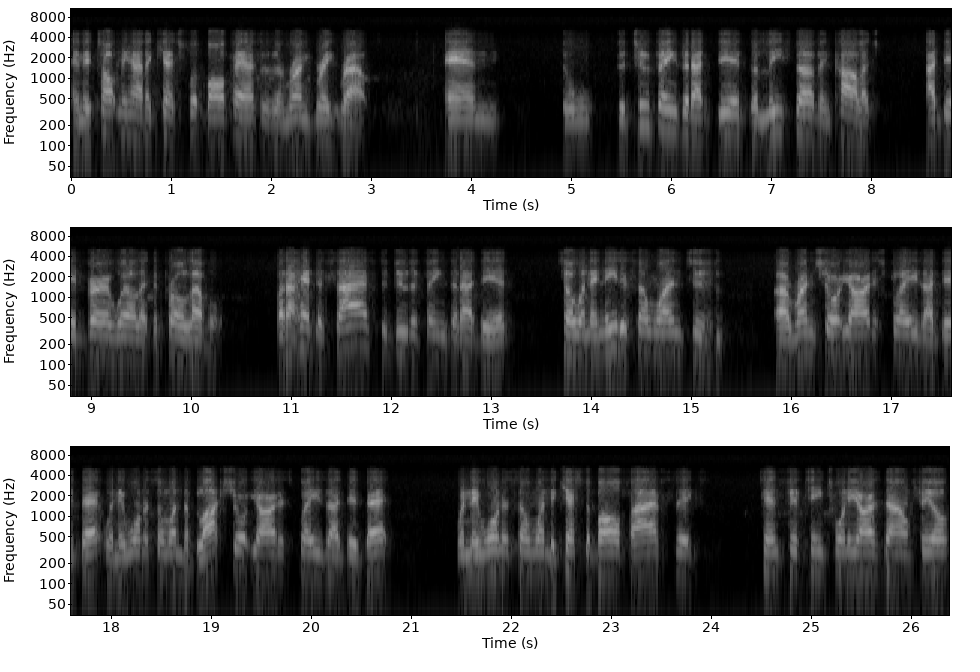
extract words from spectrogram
and they taught me how to catch football passes and run great routes. And the the two things that I did the least of in college, I did very well at the pro level. But I had the size to do the things that I did. So when they needed someone to uh, run short yardage plays, I did that. When they wanted someone to block short yardage plays, I did that. When they wanted someone to catch the ball five, six, ten, fifteen, twenty yards downfield,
